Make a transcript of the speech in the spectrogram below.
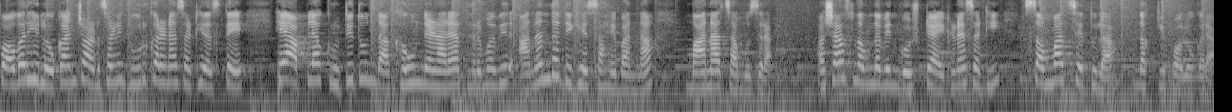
पॉवर ही लोकांच्या अडचणी दूर करण्यासाठी असते हे आपल्या कृतीतून दाखवून देणाऱ्या धर्मवीर आनंद दिघे साहेबांना मानाचा मुजरा. अशाच नवनवीन गोष्टी ऐकण्यासाठी संवाद सेतूला नक्की फॉलो करा.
